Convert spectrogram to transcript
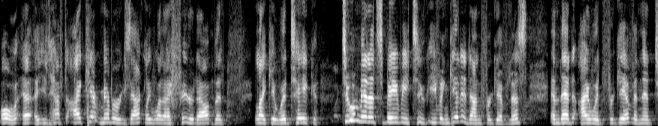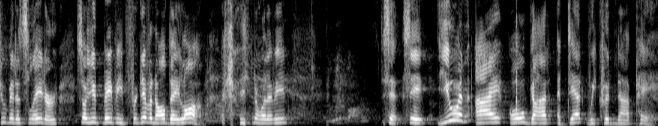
oh, uh, you'd have to. I can't remember exactly what I figured out, but like it would take two minutes maybe to even get in unforgiveness, and then I would forgive, and then two minutes later, so you'd maybe forgiven all day long. you know what I mean? See, you and I owe God a debt we could not pay.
